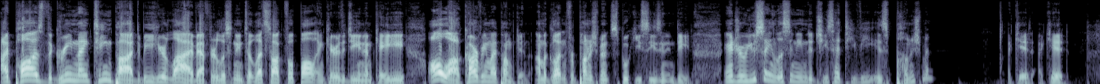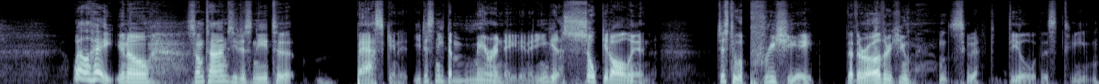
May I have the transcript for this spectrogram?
I paused the Green 19 pod to be here live after listening to Let's Talk Football and Carry the G and MKE, all while carving my pumpkin. I'm a glutton for punishment, spooky season indeed. Andrew, are you saying listening to Cheesehead TV is punishment? I kid, I kid. Well, hey, you know, sometimes you just need to bask in it. You just need to marinate in it. You need to soak it all in just to appreciate that there are other humans who have to deal with this team.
